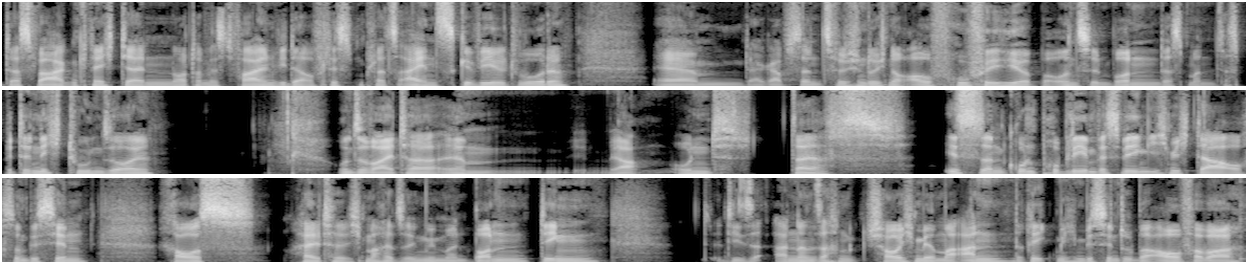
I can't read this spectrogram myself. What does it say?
dass Wagenknecht ja in Nordrhein-Westfalen wieder auf Listenplatz eins gewählt wurde. Ähm, da gab es dann zwischendurch noch Aufrufe hier bei uns in Bonn, dass man das bitte nicht tun soll und so weiter. Ähm, ja, und das ist so ein Grundproblem, weswegen ich mich da auch so ein bisschen raushalte. Ich mache jetzt irgendwie mein Bonn-Ding. Diese anderen Sachen schaue ich mir mal an, reg mich ein bisschen drüber auf, aber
